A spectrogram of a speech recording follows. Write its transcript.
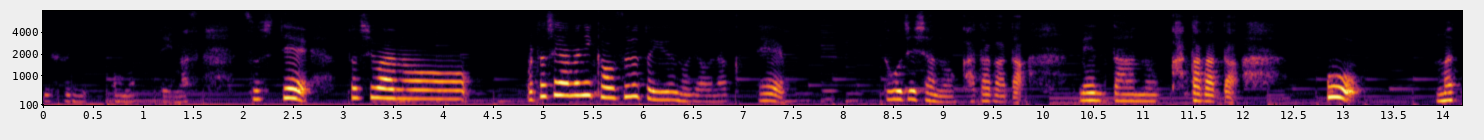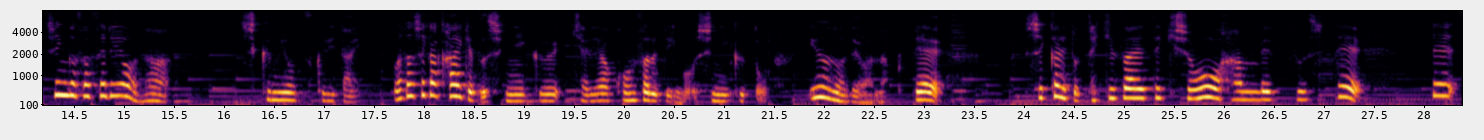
いうふうに思っています。そして私はあの私が何かをするというのではなくて当事者の方々メンターの方々をマッチングさせるような仕組みを作りたい。私が解決しに行くキャリアコンサルティングをしに行くというのではなくてしっかりと適材適所を判別してで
